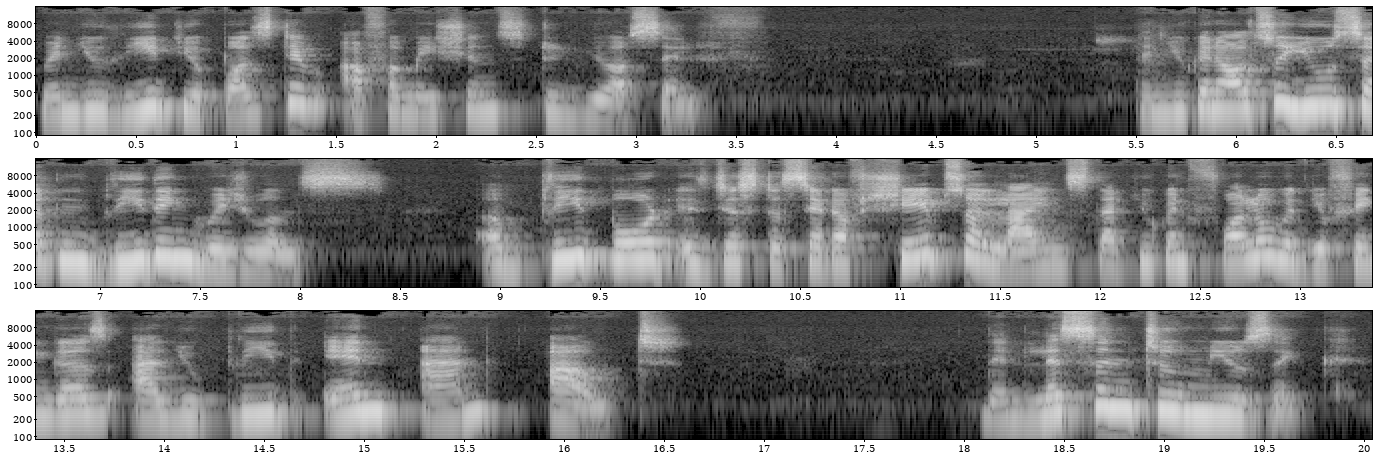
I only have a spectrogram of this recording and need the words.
when you read your positive affirmations to yourself. Then you can also use certain breathing visuals. A breathe board is just a set of shapes or lines that you can follow with your fingers as you breathe in and out. Then listen to music.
